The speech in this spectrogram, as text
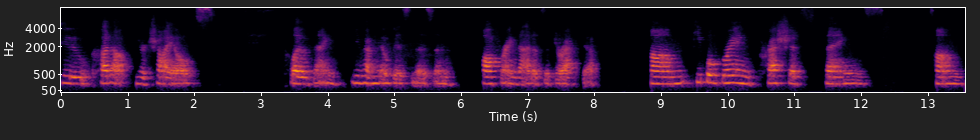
to cut up your child's clothing, you have no business in offering that as a directive. Um, people bring precious things um,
